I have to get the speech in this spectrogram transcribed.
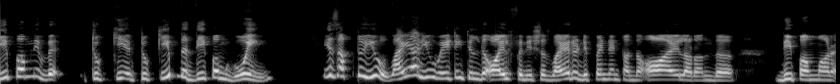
దీపంని టు టు కీప్ ద దీపం going is up to you why are you waiting till the oil finishes why are you dependent on the oil or on the దీపం or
